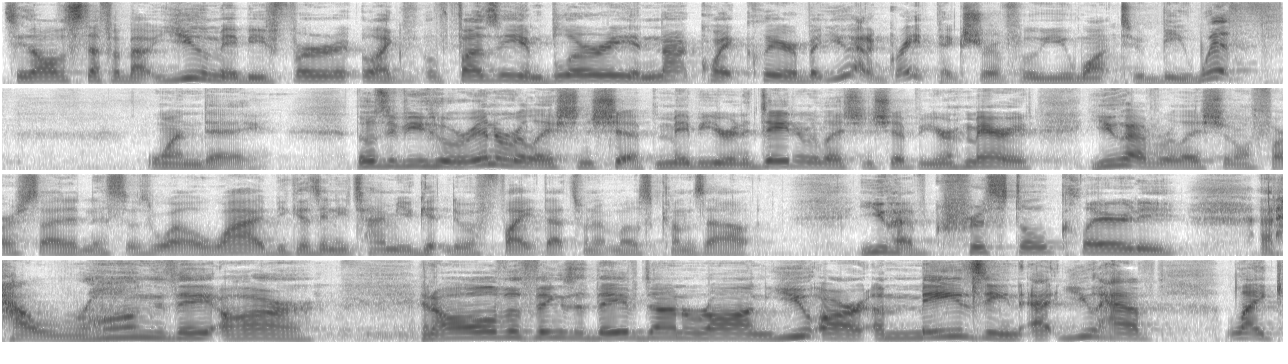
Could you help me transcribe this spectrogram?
See, all the stuff about you may be fur, like fuzzy and blurry and not quite clear, but you got a great picture of who you want to be with one day. Those of you who are in a relationship, maybe you're in a dating relationship you're married, you have relational farsightedness as well. Why? Because anytime you get into a fight, that's when it most comes out. You have crystal clarity at how wrong they are and all the things that they've done wrong. You are amazing at, you have like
